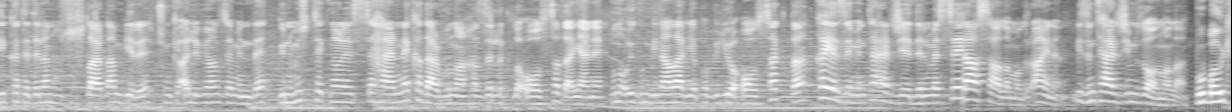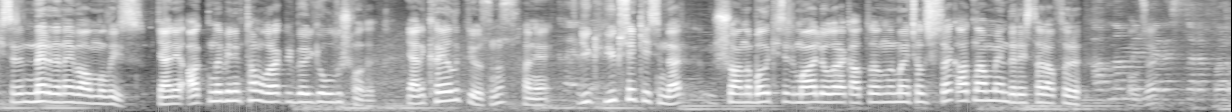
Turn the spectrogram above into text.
dikkat edilen hususlardan biri. Çünkü alüvyon zeminde günümüz teknolojisi her ne kadar buna hazırlıklı olsa da yani buna uygun binalar yapabiliyor olsak da kaya zemin tercih edilmesi daha sağlam olur. Aynen. Bizim tercihimiz olmalı. Bu Balıkesir'in nereden ev almalıyız? Yani aklımda benim tam olarak bir bölge oluşmadı. Yani kayalık diyorsunuz. Hani yük- yüksek kesimler şu anda Balıkesir mahalle olarak adlandırmaya çalışırsak Adnan Menderes tarafları Adnan olacak. Menderes tarafı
